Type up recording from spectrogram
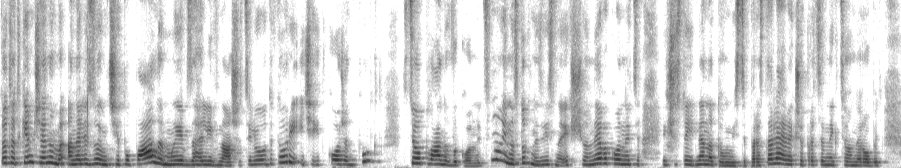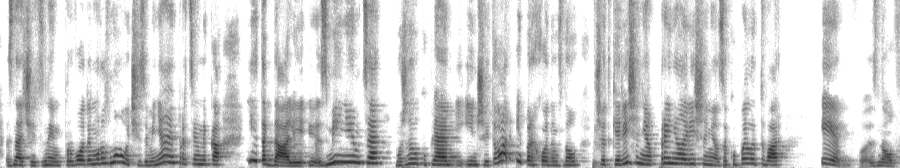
Тобто таким чином ми аналізуємо, чи попали ми взагалі в нашу цільову аудиторію, і чи кожен пункт з цього плану виконується. Ну і наступне, звісно, якщо не виконується, якщо стоїть не на тому місці, переставляємо. Якщо працівник цього не робить, значить з ним проводимо розмову, чи заміняємо працівника і так далі. Змінюємо це, можливо, купляємо і інший товар, і переходимо знову швидке рішення. Прийняли рішення, закупили товар і знов.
